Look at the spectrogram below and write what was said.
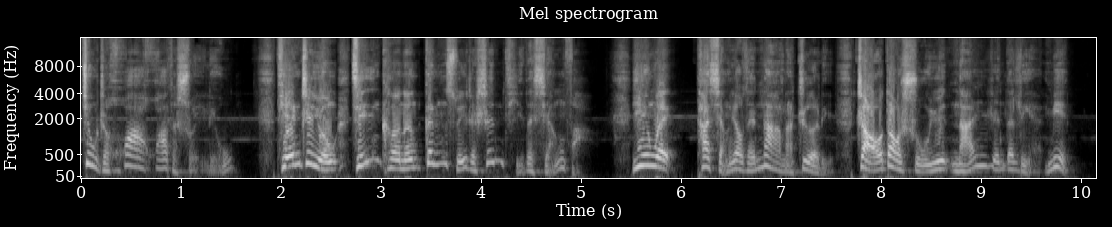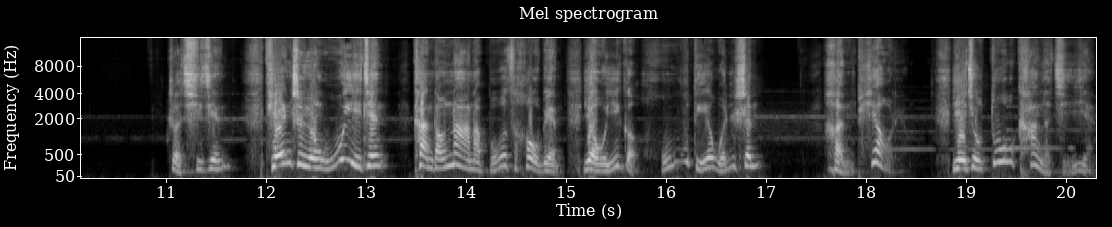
就着哗哗的水流，田志勇尽可能跟随着身体的想法，因为他想要在娜娜这里找到属于男人的脸面。这期间，田志勇无意间看到娜娜脖子后边有一个蝴蝶纹身，很漂亮，也就多看了几眼。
